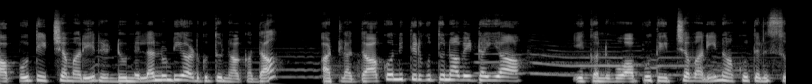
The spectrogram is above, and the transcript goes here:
అప్పు తీర్చమని రెండు నెలల నుండి అడుగుతున్నా కదా? అట్లా దాకొని తిరుగుతున్నావేటయ్యా? ఇక నువ్వు అప్పు తీర్చవని నాకు తెలుసు.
